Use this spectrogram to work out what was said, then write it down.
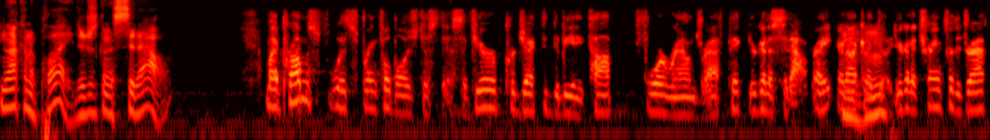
not going to play. They're just going to sit out. my problems with spring football is just this: if you're projected to be a top four round draft pick, you're going to sit out, right? You're not going Mhm. to do it. You're going to train for the draft,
